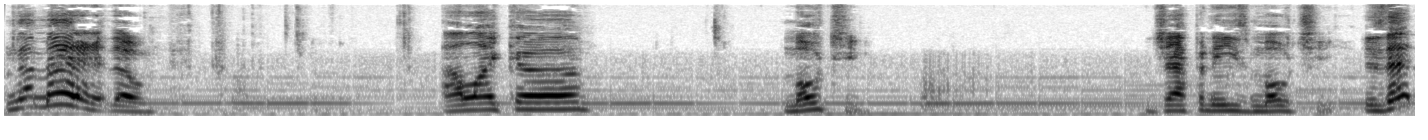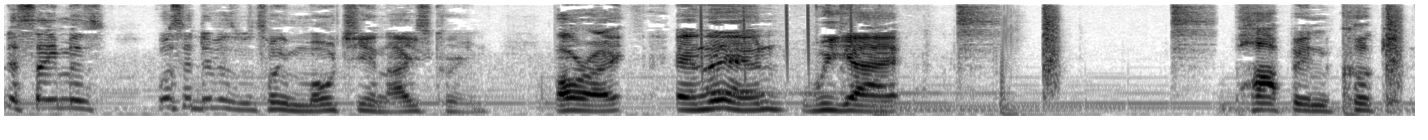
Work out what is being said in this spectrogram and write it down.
I'm not mad at it though. I like uh, mochi, Japanese mochi. Is that the same as, what's the difference between mochi and ice cream? All right, and then we got Popin' Cookin'.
